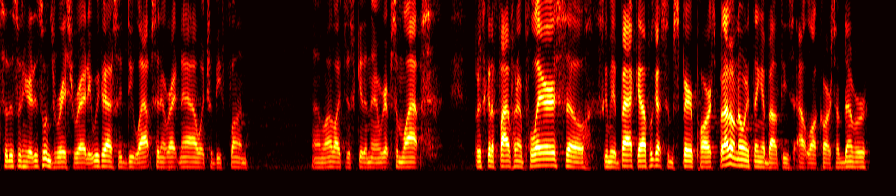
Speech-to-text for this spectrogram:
so this one here, this one's race ready. We could actually do laps in it right now, which would be fun. Um, I like to just get in there and rip some laps but it's got a 500 Polaris, so it's gonna be a backup. We got some spare parts, but I don't know anything about these outlaw cars. I've never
